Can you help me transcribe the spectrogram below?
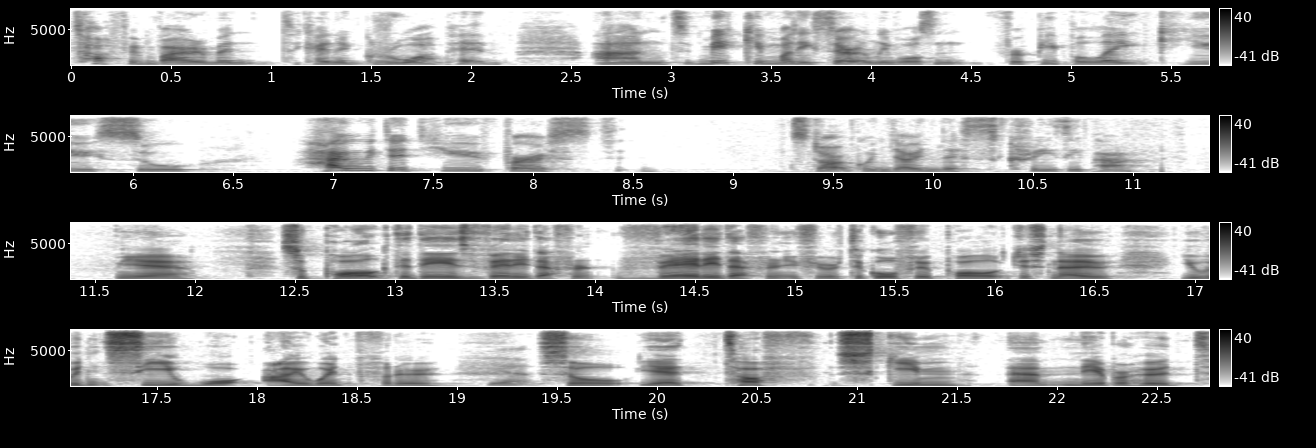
tough environment to kind of grow up in. And making money certainly wasn't for people like you. So, how did you first start going down this crazy path? Yeah. So Pollok today is very different, very different. If you were to go through Pollok just now, you wouldn't see what I went through. Yeah. So yeah, tough scheme um, neighbourhood.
